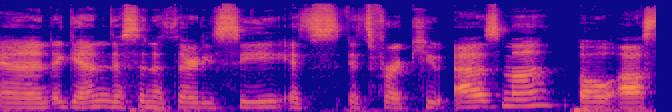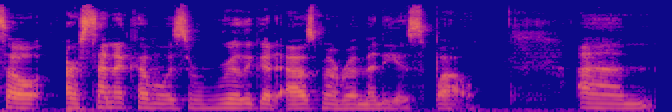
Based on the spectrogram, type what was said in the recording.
And again, this in a 30C, it's it's for acute asthma. Oh, also arsenicum was a really good asthma remedy as well. Um,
